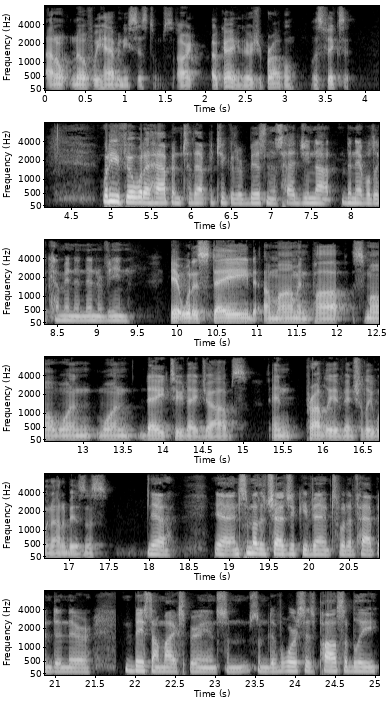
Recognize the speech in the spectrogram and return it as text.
I don't know if we have any systems. All right. Okay. There's your problem. Let's fix it. What do you feel would have happened to that particular business had you not been able to come in and intervene? It would have stayed a mom and pop, small one one day, two day jobs, and probably eventually went out of business. Yeah. Yeah, and some other tragic events would have happened in there, based on my experience. Some some divorces, possibly.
